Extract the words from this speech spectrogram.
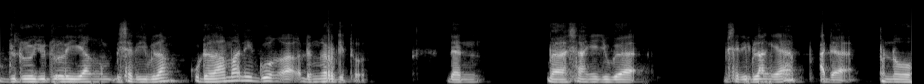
judul-judul yang bisa dibilang udah lama nih gue nggak denger gitu. Dan bahasanya juga bisa dibilang ya ada penuh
